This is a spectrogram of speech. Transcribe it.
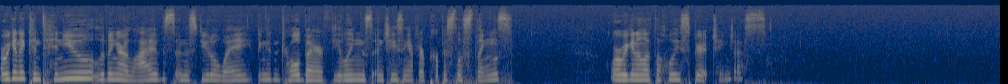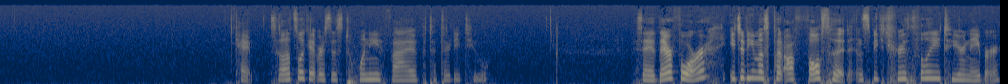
Are we going to continue living our lives in this futile way, being controlled by our feelings and chasing after purposeless things? Or are we going to let the Holy Spirit change us? So let's look at verses 25 to 32. say, Therefore, each of you must put off falsehood and speak truthfully to your neighbor.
